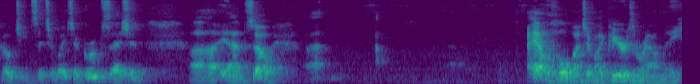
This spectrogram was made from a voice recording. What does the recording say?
coaching situation, a group session. Uh, and so I have a whole bunch of my peers around me.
